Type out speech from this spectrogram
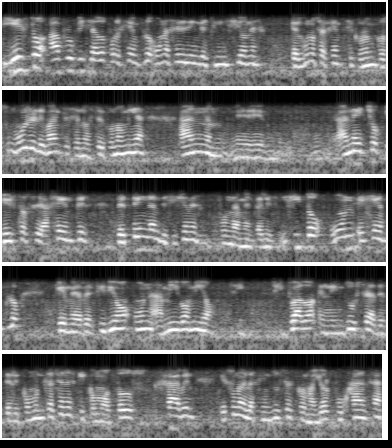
Y esto ha propiciado, por ejemplo, una serie de indefiniciones que algunos agentes económicos muy relevantes en nuestra economía han, eh, han hecho que estos agentes detengan decisiones fundamentales. Y cito un ejemplo que me refirió un amigo mío situado en la industria de telecomunicaciones, que como todos saben es una de las industrias con mayor pujanza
